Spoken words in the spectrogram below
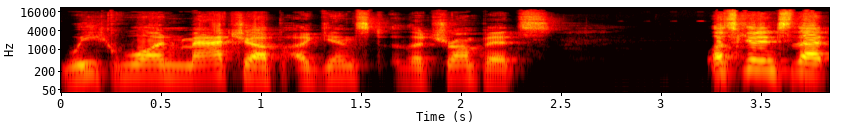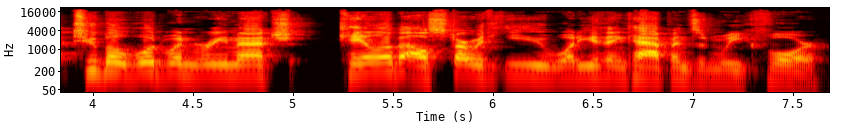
week one matchup against the Trumpets. Let's get into that Tuba Woodwind rematch. Kaleb, I'll start with you. What do you think happens in week four?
